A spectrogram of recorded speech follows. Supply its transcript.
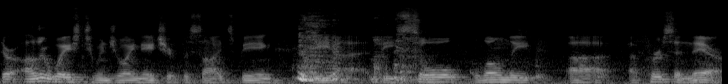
There are other ways to enjoy nature besides being the, uh, the sole lonely uh, person there.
